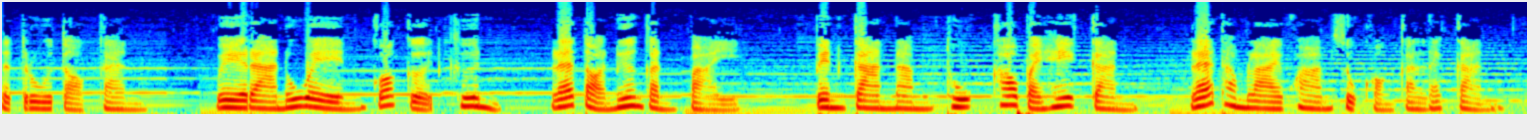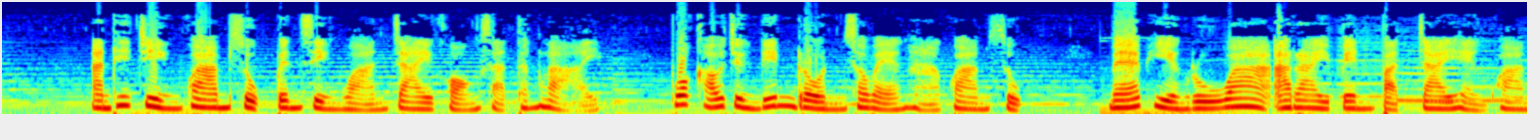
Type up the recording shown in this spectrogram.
ศัตรูต่อกัน เวรานุเวนก็เกิดขึ้น และต่อเนื่องกันไป เป็นการนำทุกข์เข้าไปให้กัน และทำลายความสุขของกันและกัน อันที่จริงความสุขเป็นสิ่งหวานใจของสัตว์ทั้งหลาย พวกเขาจึงดิ้นรนแสวงหาความสุข แม้เพียงรู้ว่าอะไรเป็นปัจจัยแห่งความ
